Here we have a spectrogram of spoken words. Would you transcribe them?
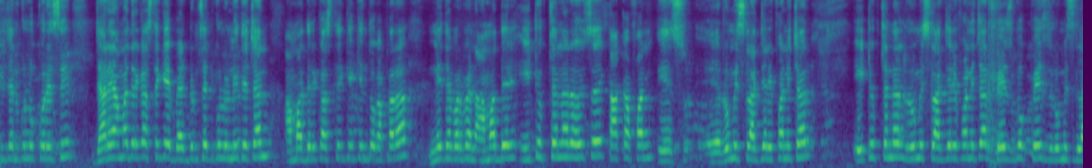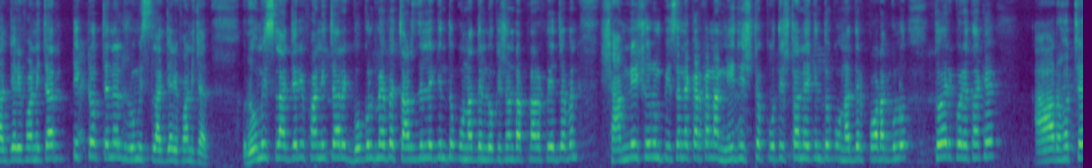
ডিজাইনগুলো করেছি। যারা আমাদের কাছ থেকে বেডরুম সেটগুলো নিতে চান, আমাদের কাছ থেকে কিন্তু আপনারা নিতে পারবেন। আমাদের ইউটিউব চ্যানেল হয়েছে কাকা fun Rumi's luxury furniture YouTube channel Rumi's luxury furniture Facebook page Rumi's luxury furniture TikTok channel Rumi's luxury furniture Rumi's luxury furniture Google ম্যাপে চার্জ দিলে কিন্তু ওনাদের লোকেশনটা আপনারা পেয়ে যাবেন। সামনেই শোরুম পিছনে কারখানা, নির্দিষ্ট প্রতিষ্ঠানে কিন্তু ওনাদের প্রোডাক্টগুলো তৈরি করে থাকে। আর হচ্ছে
